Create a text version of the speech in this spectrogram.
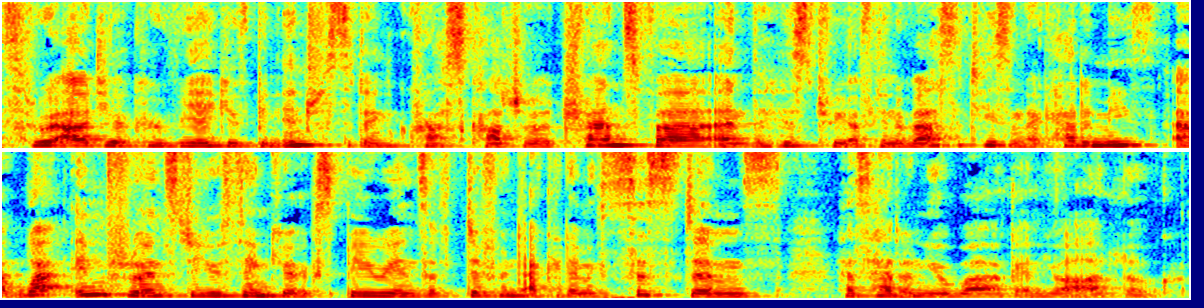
Throughout your career, you've been interested in cross-cultural transfer and the history of universities and academies. Uh, what influence do you think your experience of different academic systems has had on your work and your outlook?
